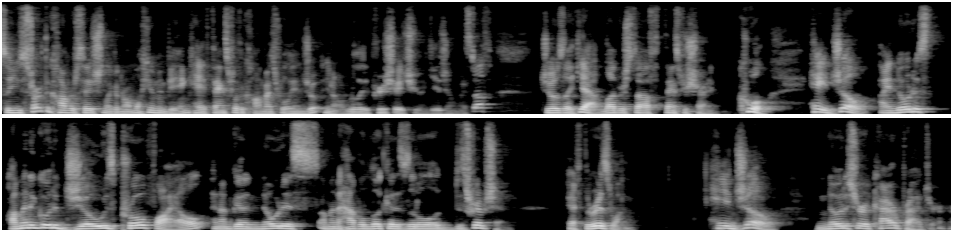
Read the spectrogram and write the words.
So you start the conversation like a normal human being. Hey, thanks for the comments. Really enjoy, you know, really appreciate you engaging on my stuff. Joe's like, yeah, love your stuff. Thanks for sharing. Cool. Hey, Joe, I noticed I'm going to go to Joe's profile and I'm going to notice, I'm going to have a look at his little description, if there is one. Hey, Joe, notice you're a chiropractor.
